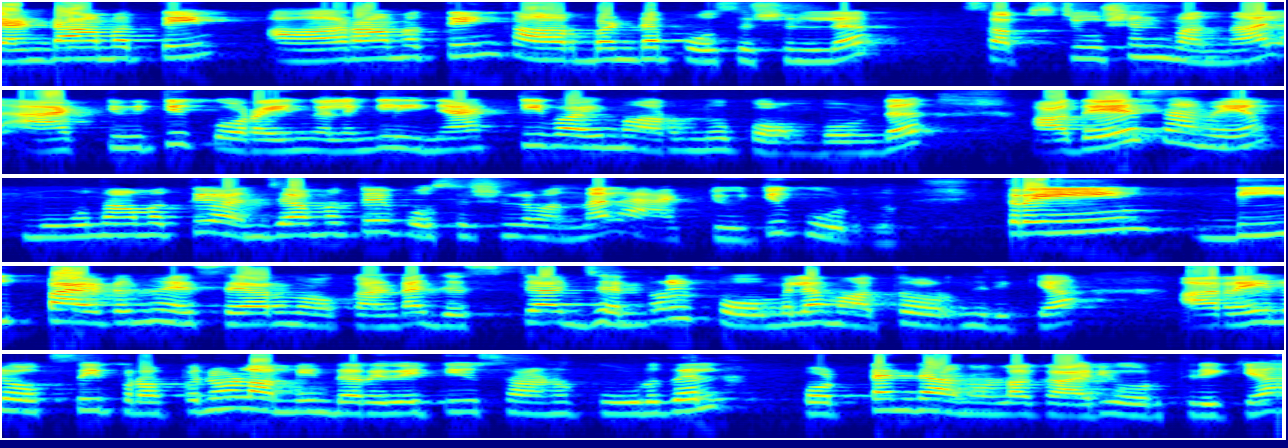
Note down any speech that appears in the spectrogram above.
രണ്ടാമത്തെയും ആറാമത്തെയും കാർബണിന്റെ പൊസിഷനിൽ സബ്സ്റ്റിറ്റ്യൂഷൻ വന്നാൽ ആക്ടിവിറ്റി കുറയുന്നു അല്ലെങ്കിൽ ഇനാക്റ്റീവ് ആയി മാറുന്നു കോമ്പൗണ്ട് അതേസമയം മൂന്നാമത്തെയോ അഞ്ചാമത്തെയോ പൊസിഷനിൽ വന്നാൽ ആക്ടിവിറ്റി കൂടുന്നു. ഇത്രയും ഡീപ്പായിട്ടൊന്നും എസ് ആർ നോക്കാണ്ട. ജസ്റ്റ് ആ ജനറൽ ഫോർമുല മാത്രം ഓർന്നിരിക്കുക. Aryl oxy propanol amine derivatives ആണ് കൂടുതൽ പൊട്ടന്റ് ആണെന്നുള്ള കാര്യം ഓർത്തിരിക്കുക.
